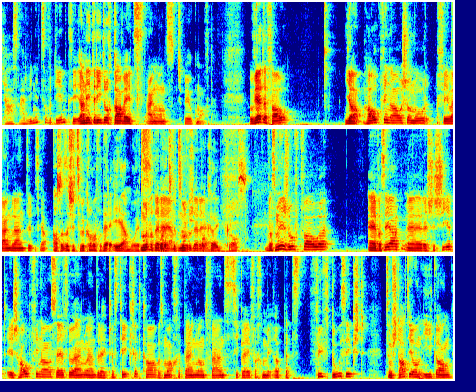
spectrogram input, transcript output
Ja, es wäre wie nicht so verdient gewesen. Ich habe nicht den Eindruck gehabt, wie jetzt England das Spiel gemacht hat. Auf jeden Fall, ja, Halbfinale schon nur, viele Engländer, ja. Also das ist jetzt wirklich nur von dieser EM, wo jetzt... Nur von dieser EM, nur von dieser EM. Okay, krass. Was mir ist aufgefallen, Äh, was ich äh, recherchiert ist Halbfinale. Sehr viele Engländer haben kein Ticket gehabt. Was machen die England-Fans? Sie gehen einfach mit etwa 5000 zum Stadion-Eingang,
